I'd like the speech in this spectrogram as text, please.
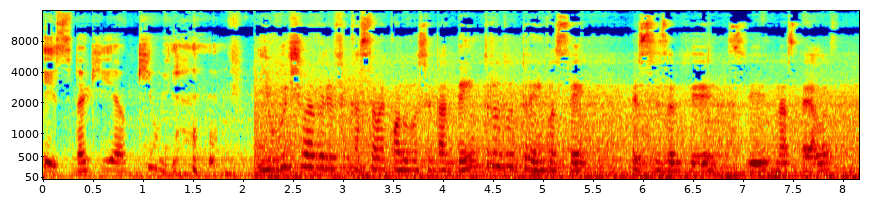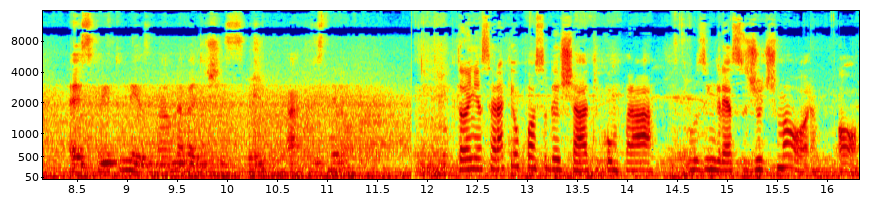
esse daqui é o Kiwi. e a última verificação é quando você tá dentro do trem, você precisa ver se nas telas é escrito mesmo, na Vale Chessi, a Crisnerol. Tânia, será que eu posso deixar de comprar os ingressos de última hora? Ó,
